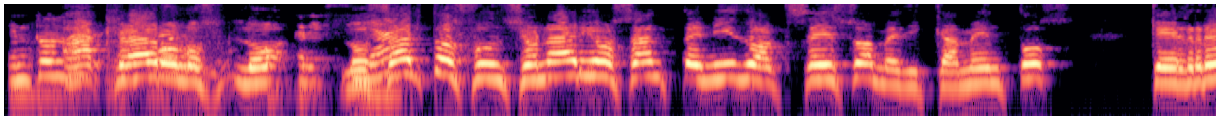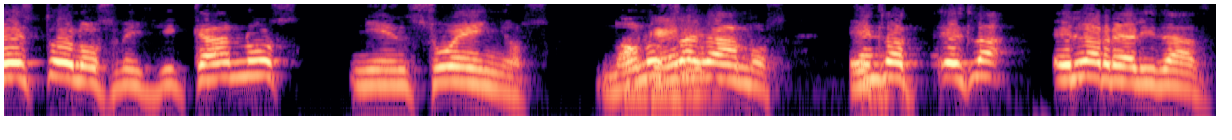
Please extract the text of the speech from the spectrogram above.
Entonces, Ah, claro, ¿esa los, lo- los altos funcionarios han tenido acceso a medicamentos que el resto de los mexicanos ni en sueños. No nos hagamos. Es la, es, la, es la realidad.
